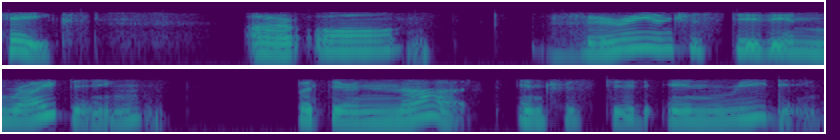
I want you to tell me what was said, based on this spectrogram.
takes, are all very interested in writing, but they're not interested in reading,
